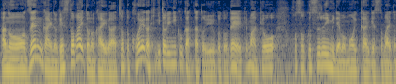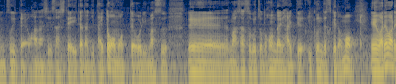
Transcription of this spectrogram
あの前回のゲストバイトの回が、ちょっと声が聞き取りにくかったということで、まあ今日、補足する意味でももう一回ゲストバイトについてお話しさせていただきたいと思っております。で、まあ早速ちょっと本題に入っていくんですけども、えー我々、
